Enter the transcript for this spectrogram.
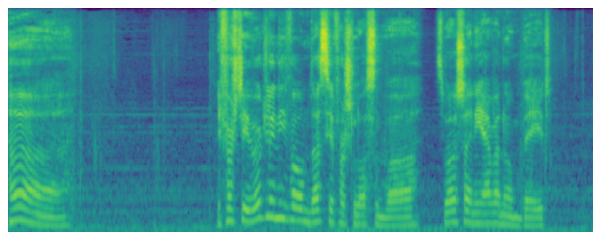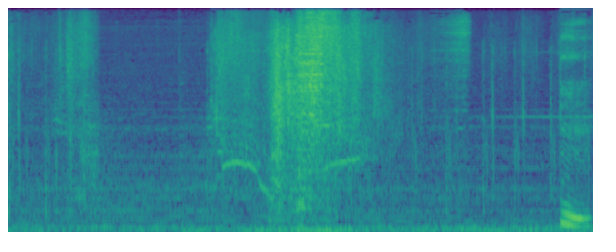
Ha. Ich verstehe wirklich nicht, warum das hier verschlossen war. Es war wahrscheinlich einfach nur ein Bait. Hm.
